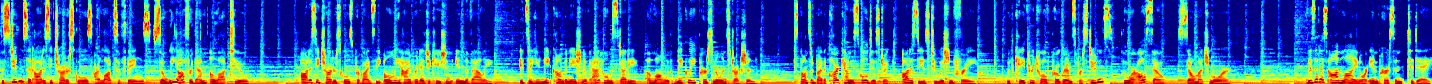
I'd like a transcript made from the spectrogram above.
The students at Odyssey Charter Schools are lots of things, so we offer them a lot too. Odyssey Charter Schools provides the only hybrid education in the Valley. It's a unique combination of at home study along with weekly personal instruction. Sponsored by the Clark County School District, Odyssey is tuition free, with K 12 programs for students who are also so much more. Visit us online or in person today.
